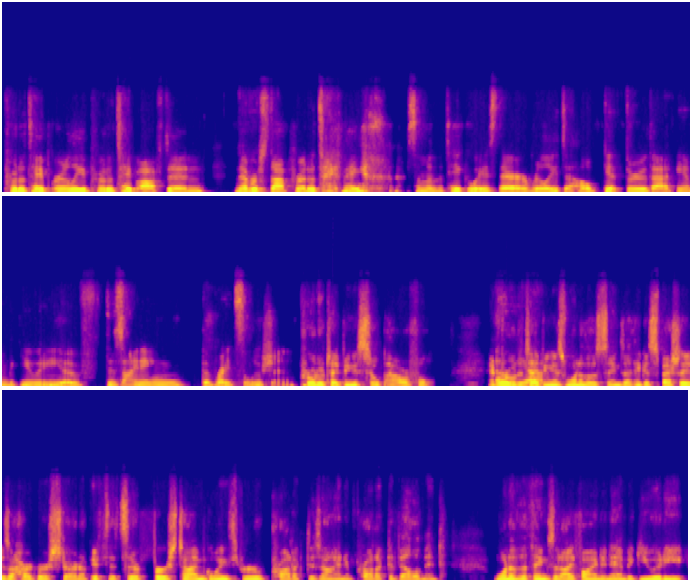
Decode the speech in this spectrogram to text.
Prototype early, prototype often, never stop prototyping. Some of the takeaways there really to help get through that ambiguity of designing the right solution. Prototyping is so powerful. And oh, prototyping yeah. is one of those things, I think, especially as a hardware startup, if it's their first time going through product design and product development, one of the things that I find in ambiguity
